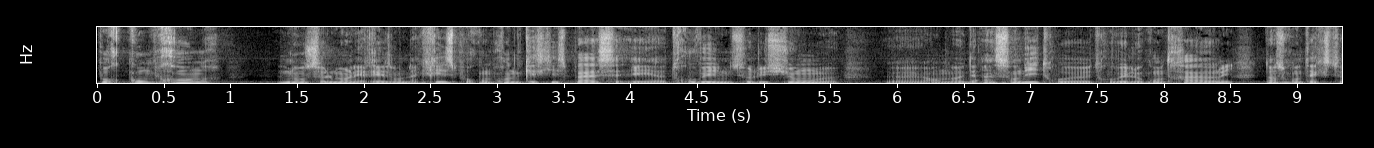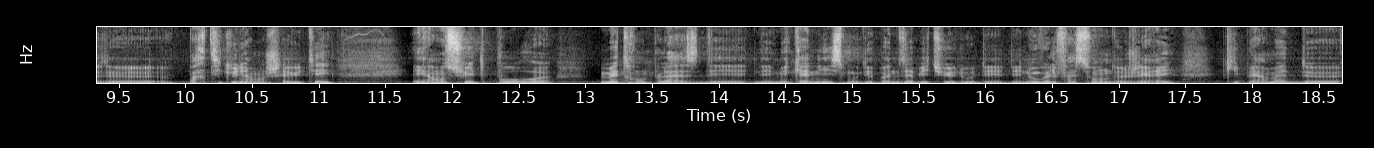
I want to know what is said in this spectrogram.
pour comprendre non seulement les raisons de la crise, pour comprendre qu'est-ce qui se passe et euh, trouver une solution euh, en mode incendie, trou- trouver le contrat Oui. dans ce contexte particulièrement chahuté, et ensuite pour mettre en place des, des mécanismes ou des bonnes habitudes ou des, des nouvelles façons de gérer qui permettent de,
